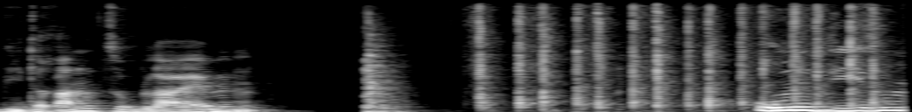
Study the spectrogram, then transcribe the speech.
wie dran zu bleiben um diesen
